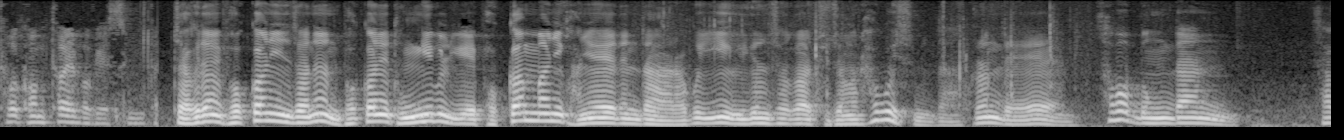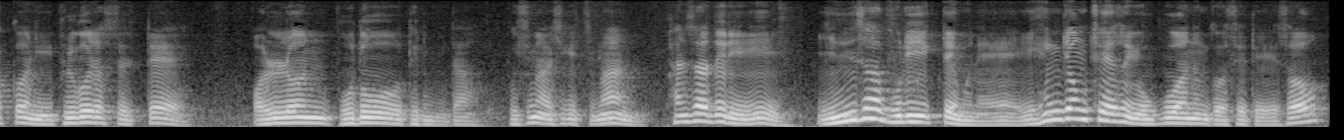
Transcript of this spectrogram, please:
더 검토해 보겠습니다. 자, 그 다음에 법관 인사는 법관의 독립을 위해 법관만이 관여해야 된다라고 이 의견서가 주장을 하고 있습니다. 그런데 사법농단 사건이 불거졌을 때 언론 보도들입니다. 보시면 아시겠지만 판사들이 인사 불이익 때문에 이 행정처에서 요구하는 것에 대해서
